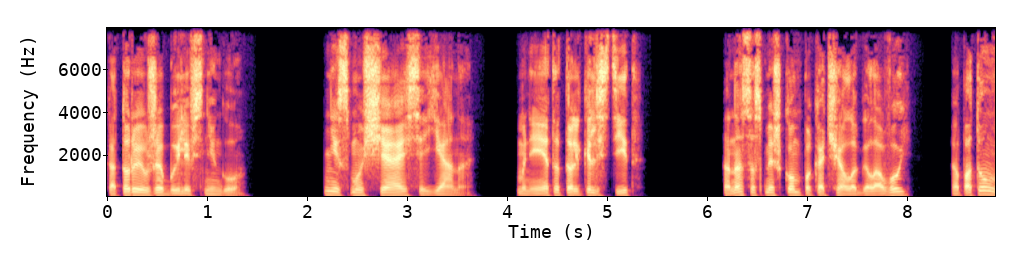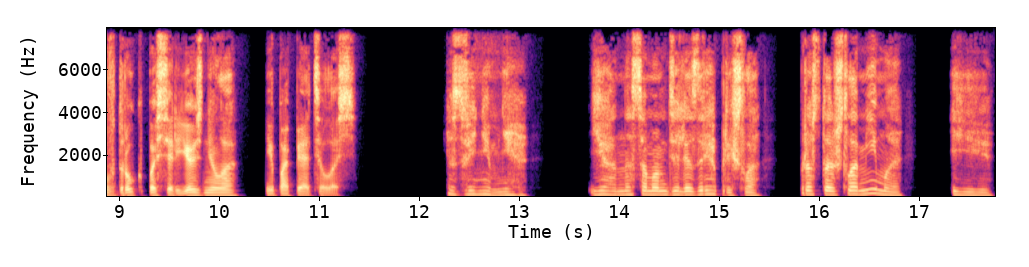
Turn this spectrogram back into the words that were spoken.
которые уже были в снегу. «Не смущайся, Яна. Мне это только льстит». Она со смешком покачала головой, а потом вдруг посерьезнела и попятилась. «Извини мне, я на самом деле зря пришла, просто шла мимо, и...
